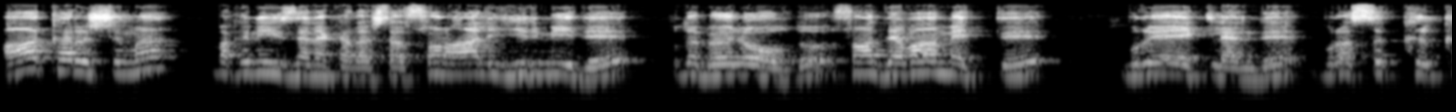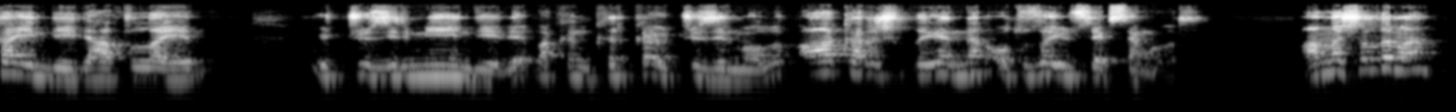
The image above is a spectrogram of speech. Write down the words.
A karışımı bakın iyi izleyin arkadaşlar. Son hali 20 idi. Bu da böyle oldu. Sonra devam etti. Buraya eklendi. Burası 40'a indiydi hatırlayın. 320'ye indiydi. Bakın 40'a 320 olur. A karışımı da yeniden 30'a 180 olur. Anlaşıldı mı?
